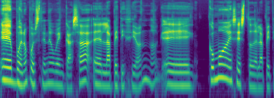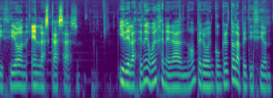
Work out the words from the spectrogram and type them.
Eh, bueno, pues CNV en casa, eh, la petición, ¿no? Eh, ¿Cómo es esto de la petición en las casas? Y de la CNV en general, ¿no? Pero en concreto la petición.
